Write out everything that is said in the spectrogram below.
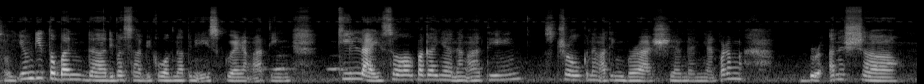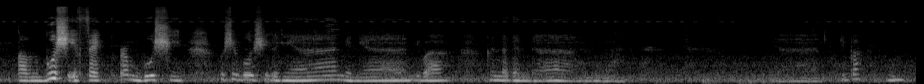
So, yung dito banda, di ba sabi ko, wag natin i-square ang ating kilay. So, pag ganyan, ang ating stroke ng ating brush. Yan, ganyan. Parang, br- ano siya, parang bushy effect. Parang bushy. Bushy-bushy, ganyan, ganyan. Di ba? Ganda-ganda. Hmm. Yan. Di ba? Hmm.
